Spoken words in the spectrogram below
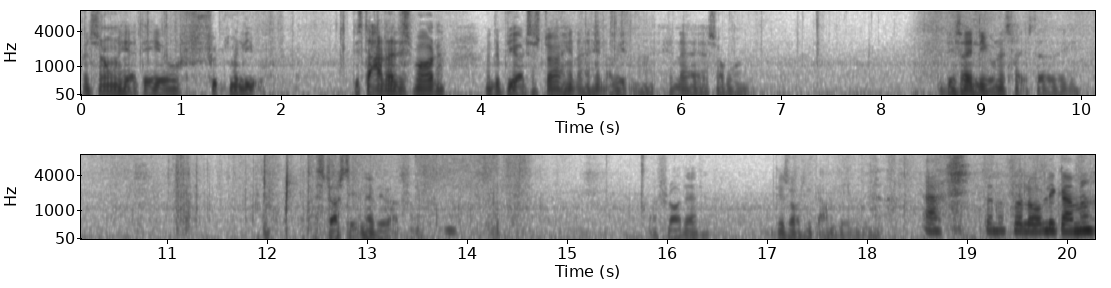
Men sådan nogle her, det er jo fyldt med liv. Det starter lidt småtte, men det bliver altså større hen ad, hen ad vinteren, hen ad sommeren. Og det er så et levende træ stadigvæk. ikke? Størstedelen af det i hvert fald. Og flot er det. Det er så også en gammel en. Ja, den har fået lov at blive gammel.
